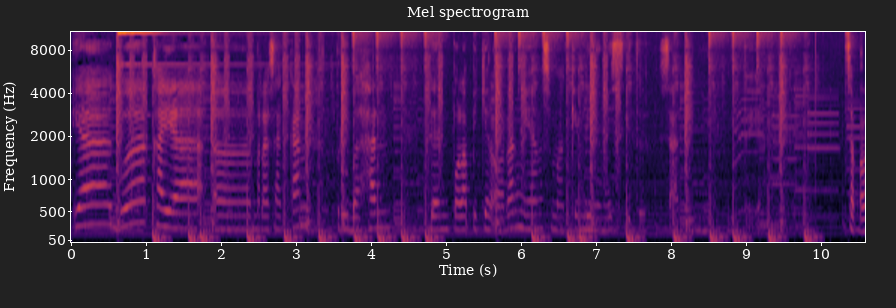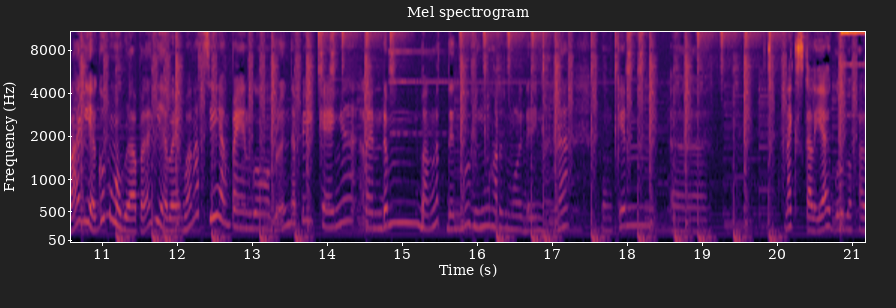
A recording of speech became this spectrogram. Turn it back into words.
ya gue kayak uh, merasakan perubahan dan pola pikir orang yang semakin dinamis gitu siapa lagi ya? Gue mau ngobrol apa lagi ya? Banyak banget sih yang pengen gue ngobrolin tapi kayaknya random banget dan gue bingung harus mulai dari mana. Mungkin uh, next kali ya gue bakal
